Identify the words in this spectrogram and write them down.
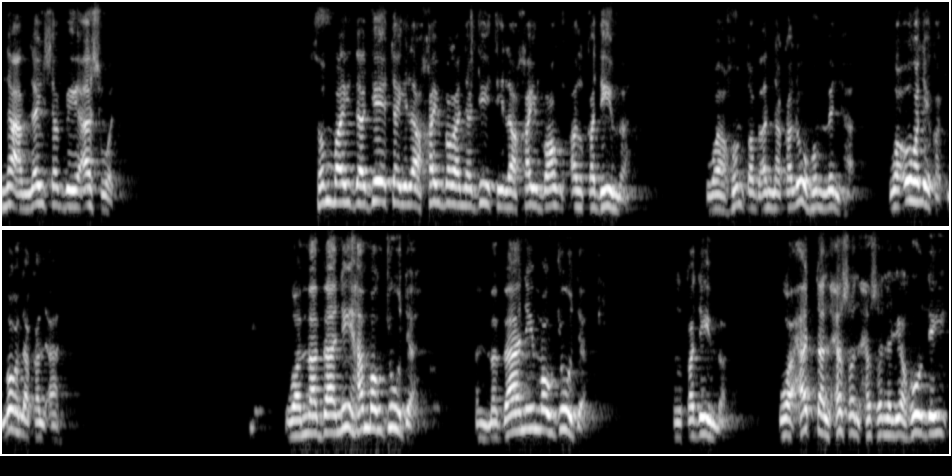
نعم ليس بأسود. ثم إذا جئت إلى خيبر أنا جئت إلى خيبر القديمة وهم طبعا نقلوهم منها وأغلقت مغلقة الآن. ومبانيها موجودة المباني موجودة القديمة وحتى الحصن حصن اليهودي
